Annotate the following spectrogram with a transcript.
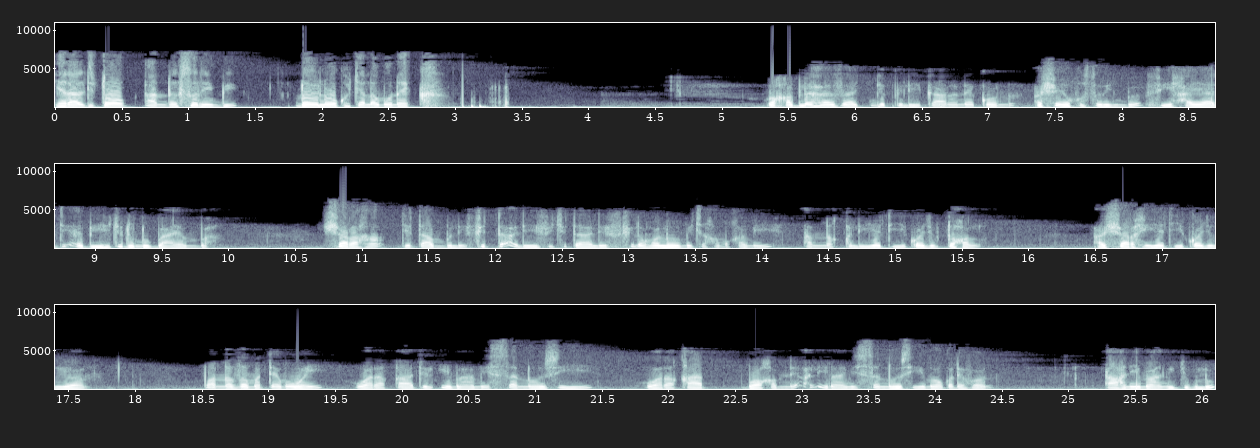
ña di toog ànd ak sëriñ bi doyloo ko ca la wa qabla haza ci njëkk kaana nekkoon a cheikhu sëriñ ba fii xayaati abihi ci dundu baayam ba sharaha di tàmbali fi taalifi ci taalif fi loxoloo mi ci xam-xam yi an naqliyat yi ko jug toxal ak sharxiyat yi ko jug yoon fa nazama tem woy waraqaatil imaami sanusi yi boo xam ne al imaami sanusi moo ko defoon ax ni maa ngi jublu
